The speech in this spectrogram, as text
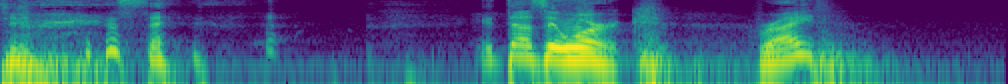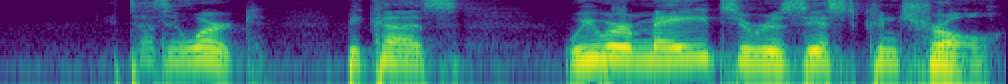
it doesn't work, right? It doesn't work because we were made to resist control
